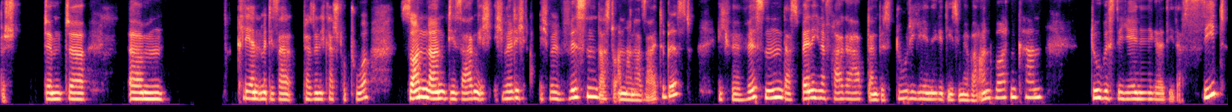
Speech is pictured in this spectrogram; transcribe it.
bestimmte ähm, Klienten mit dieser Persönlichkeitsstruktur, sondern die sagen, ich, ich will dich, ich will wissen, dass du an meiner Seite bist. Ich will wissen, dass wenn ich eine Frage habe, dann bist du diejenige, die sie mir beantworten kann. Du bist diejenige, die das sieht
